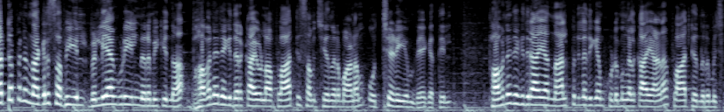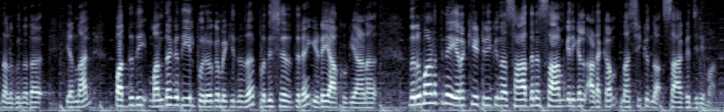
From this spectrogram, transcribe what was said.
കട്ടപ്പന നഗരസഭയിൽ വെള്ളിയാങ്കുടിയിൽ നിർമ്മിക്കുന്ന ഭവനരഹിതർക്കായുള്ള ഫ്ളാറ്റ് സമുച്ചയ നിർമ്മാണം ഒച്ചഴിയും വേഗത്തിൽ. ഭവനരഹിതരായ നാൽപ്പതിലധികം കുടുംബങ്ങൾക്കായാണ് ഫ്ളാറ്റ് നിർമ്മിച്ചു നൽകുന്നത്. എന്നാൽ പദ്ധതി മന്ദഗതിയിൽ പുരോഗമിക്കുന്നത് പ്രതിഷേധത്തിന് ഇടയാക്കുകയാണ്. നിർമ്മാണത്തിന് ഇറക്കിയിട്ടിരിക്കുന്ന സാധന സാമഗ്രികൾ അടക്കം നശിക്കുന്ന സാഹചര്യമാണ്.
